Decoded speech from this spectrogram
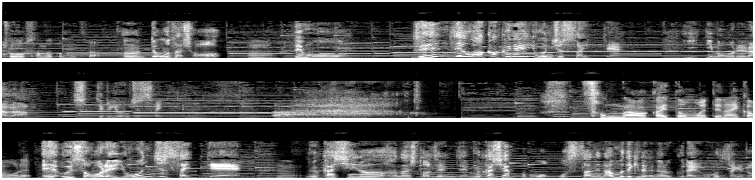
超おっさんだと思ってた。うん、って思ってたでしょ？うん。でも、全然若くね ?40 歳って。い今俺らが知ってる40歳って。あそんな若いと思えてないかも、俺。え、嘘、俺40歳って、うん。昔の話とは全然、昔やっぱもうおっさんで何もできなくなるぐらい思ってたけど、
